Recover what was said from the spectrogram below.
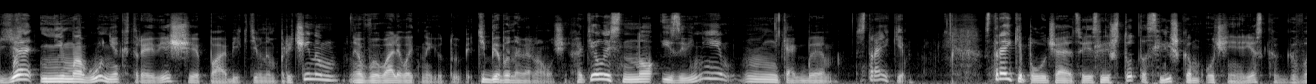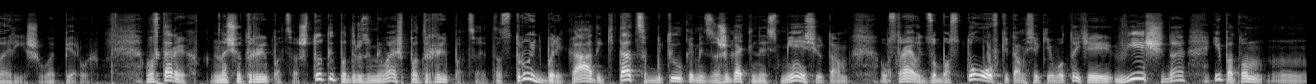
я не могу некоторые вещи по объективным причинам вываливать на ютубе. Тебе бы, наверное, очень хотелось, но извини, как бы страйки. Страйки получаются, если что-то слишком очень резко говоришь, во-первых. Во-вторых, насчет рыпаться. Что ты подразумеваешь под рыпаться? Это строить баррикады, китаться бутылками с зажигательной смесью, там, устраивать забастовки, там всякие вот эти вещи, да, и потом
